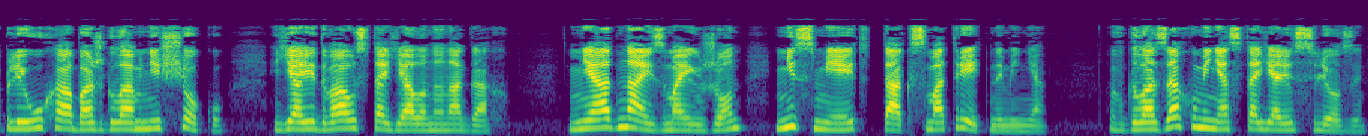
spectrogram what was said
плеуха обожгла мне щеку. Я едва устояла на ногах. Ни одна из моих жен не смеет так смотреть на меня. В глазах у меня стояли слезы.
